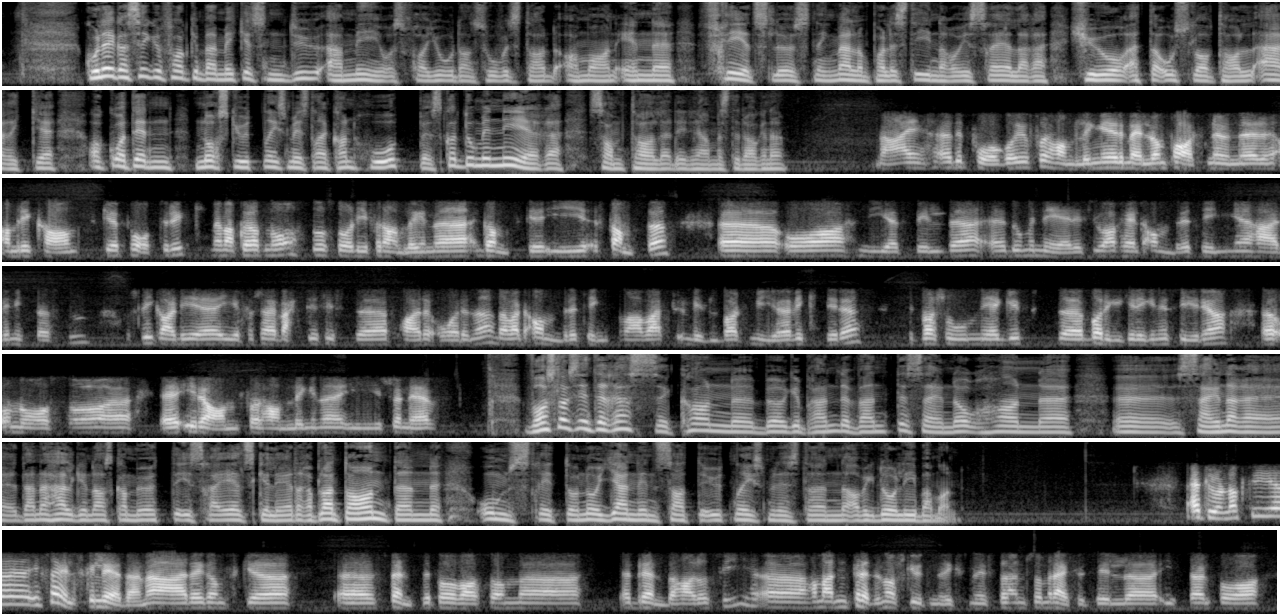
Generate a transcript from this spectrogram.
Kollega Sigurd Falkenberg Mikkelsen, du er med oss fra Jordans hovedstad Amman. En eh, fredsløsning mellom palestinere og israelere 20 år etter Oslo-avtalen er ikke akkurat det den norske utenriksministeren kan håpe skal dominere samtaler de nærmeste dagene? Nei, eh, det pågår jo forhandlinger mellom partene under amerikansk påtrykk. Men akkurat nå så står de forhandlingene ganske i stampe. Eh, og nyhetsbildet eh, domineres jo av helt andre ting her i Midtøsten. Slik har de i og for seg vært de siste par årene. Det har vært andre ting som har vært umiddelbart mye viktigere. Situasjonen i Egypt, borgerkrigen i Syria og nå også Iran-forhandlingene i Genéve. Hva slags interesse kan eh, Børge Brende vente seg når han eh, senere denne helgen da skal møte israelske ledere, bl.a. den omstridte og nå gjeninnsatte utenriksministeren Avigdor Liebermann? Jeg tror nok de eh, israelske lederne er ganske uh, spente på hva som uh, Brende har å si. Uh, han er den tredje norske utenriksministeren som reiser til Israel på Eh,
